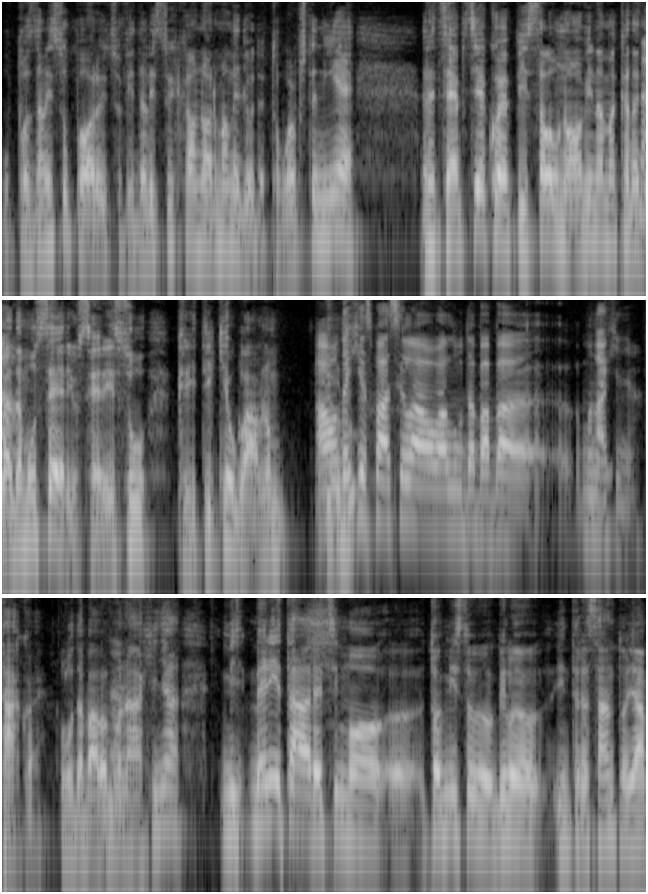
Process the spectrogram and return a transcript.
upoznali su porodicu, videli su ih kao normalne ljude. To uopšte nije recepcija koja je pisala u novinama kada Da. gledamo u seriju. U seriji su kritike uglavnom... A onda ih je spasila ova luda baba e, monahinja. Tako je, Luda baba monahinja. Mi, meni je ta, recimo, eh, to mi isto bilo interesantno, ja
